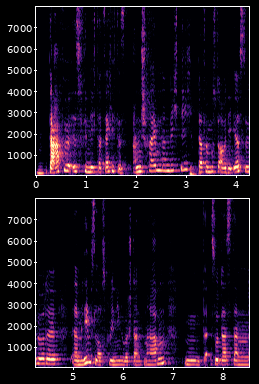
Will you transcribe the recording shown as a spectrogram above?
Dafür ist, finde ich, tatsächlich das Anschreiben dann wichtig. Dafür musst du aber die erste Hürde ähm, Lebenslauf-Screening überstanden haben, sodass dann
